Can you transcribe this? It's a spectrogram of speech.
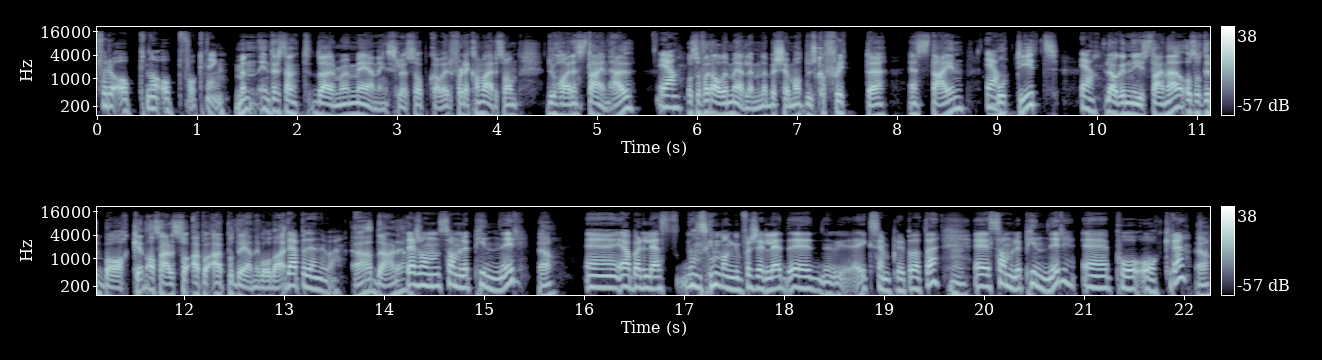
for å oppnå oppvåkning. Men interessant det er med meningsløse oppgaver, for det kan være sånn du har en steinhaug, Ja, og så får alle medlemmene beskjed om at du skal flytte en stein Ja. bort dit, Ja. lage en ny steinhaug, og så tilbake igjen. Altså er det så, er på, er på det nivået der? det er på det nivået. Ja, det er det. Det er sånn samle pinner. Ja. Eh, Jeg har bare lest ganske mange forskjellige eh, eksempler på dette. Mm. Samle pinner eh, på åkre. Ja.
